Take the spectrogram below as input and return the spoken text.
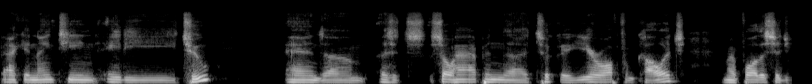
back in 1982. And um, as it so happened, I took a year off from college. My father said, You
